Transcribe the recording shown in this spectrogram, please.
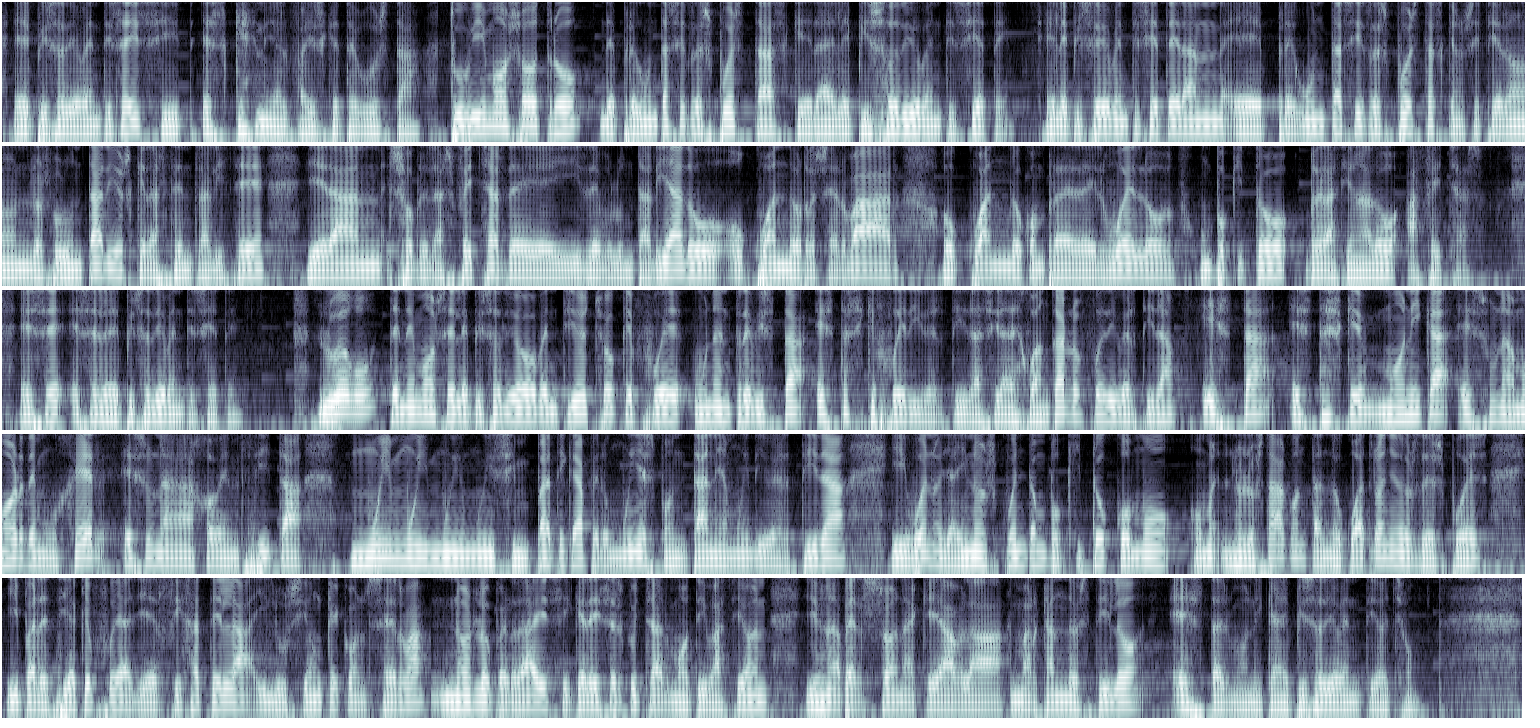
Episodio 26, si es Kenia el país que te gusta. Tuvimos otro de preguntas y respuestas que era el episodio 27. El episodio 27 eran eh, preguntas y respuestas que nos hicieron los voluntarios, que las centralicé y eran sobre las fechas de ir de voluntariado o cuándo reservar o cuándo comprar el vuelo, un poquito relacionado a fechas. Ese es el episodio 27. Luego tenemos el episodio 28 que fue una entrevista, esta sí que fue divertida, si la de Juan Carlos fue divertida, esta, esta es que Mónica es un amor de mujer, es una jovencita muy, muy, muy, muy simpática, pero muy espontánea, muy divertida. Y bueno, y ahí nos cuenta un poquito cómo, nos lo estaba contando cuatro años después y parecía que fue ayer, fíjate la ilusión que conserva, no os lo perdáis, si queréis escuchar motivación y una persona que habla marcando estilo, esta es Mónica, episodio 28.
